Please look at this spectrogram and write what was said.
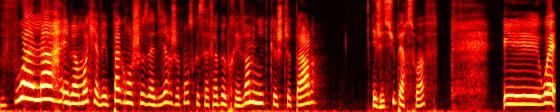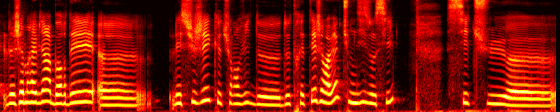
Voilà, et bien moi qui n'avais pas grand chose à dire, je pense que ça fait à peu près 20 minutes que je te parle et j'ai super soif. Et ouais, j'aimerais bien aborder euh, les sujets que tu as envie de, traiter. J'aimerais bien que tu me dises aussi si tu, euh,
